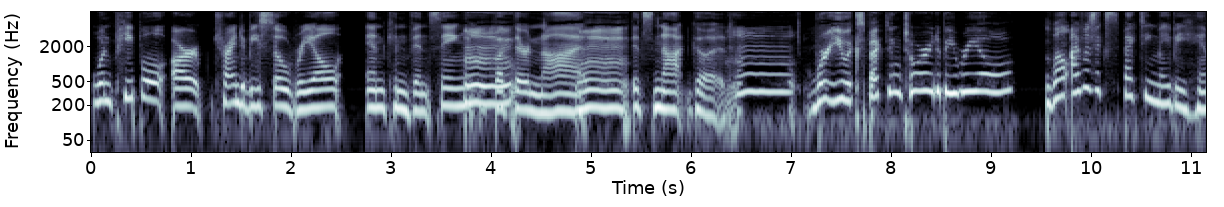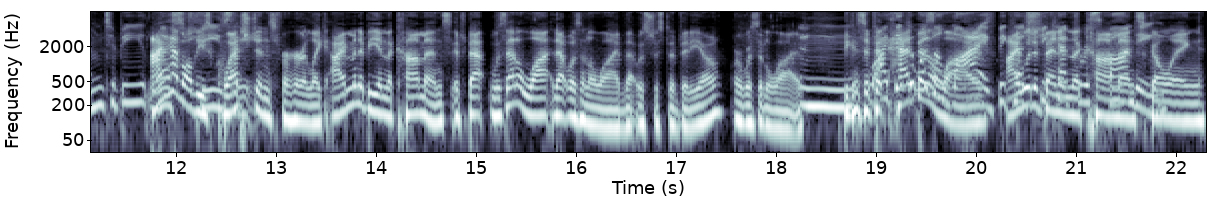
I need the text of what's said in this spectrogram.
when people are trying to be so real and convincing, but mm. they're not, mm. it's not good. Mm. Were you expecting Tori to be real? Well, I was expecting maybe him to be. I have all these cheesy. questions for her. Like, I'm going to be in the comments. If that was that a live, that wasn't a live. That was just a video, or was it a live? Because if Mm, well, it I think had it been was a a live live, I would have been in the kept comments going,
